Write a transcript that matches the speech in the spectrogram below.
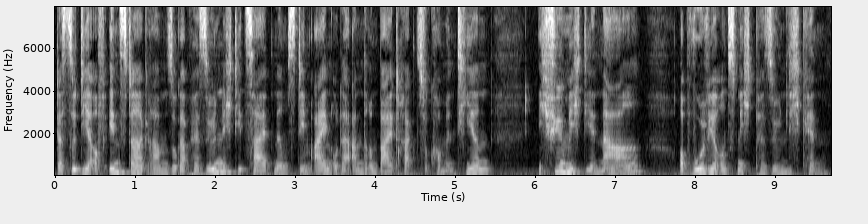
dass du dir auf Instagram sogar persönlich die Zeit nimmst, dem ein oder anderen Beitrag zu kommentieren. Ich fühle mich dir nahe, obwohl wir uns nicht persönlich kennen.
